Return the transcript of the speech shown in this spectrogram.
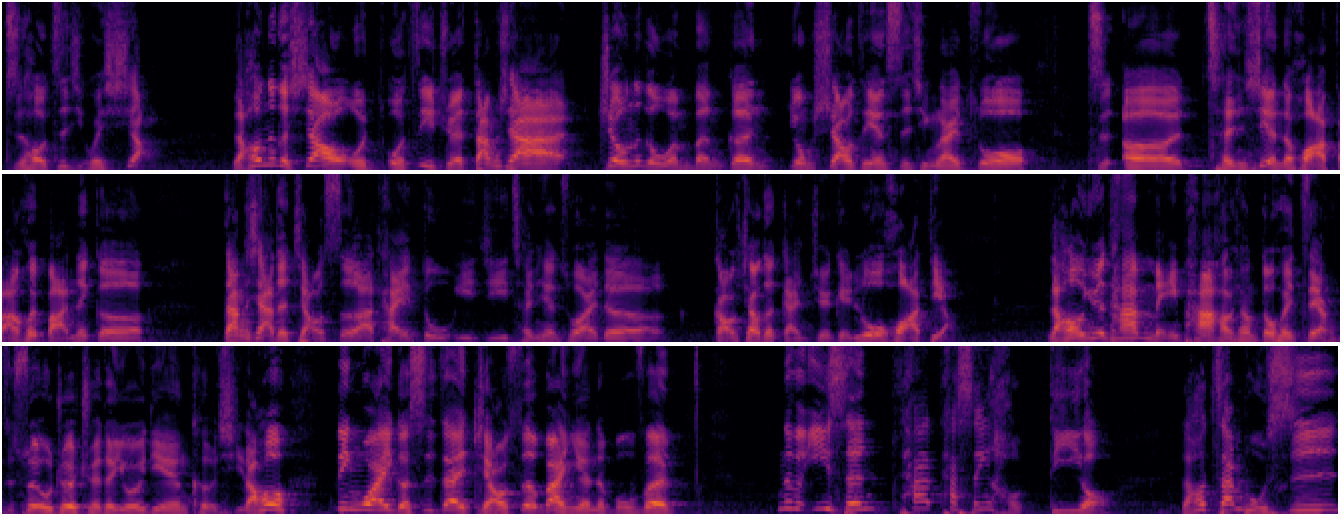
之后自己会笑，然后那个笑，我我自己觉得当下就那个文本跟用笑这件事情来做之，呃呈现的话，反而会把那个当下的角色啊态度以及呈现出来的搞笑的感觉给弱化掉。然后因为他每一趴好像都会这样子，所以我就会觉得有一点可惜。然后另外一个是在角色扮演的部分，那个医生他他声音好低哦。然后占卜师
